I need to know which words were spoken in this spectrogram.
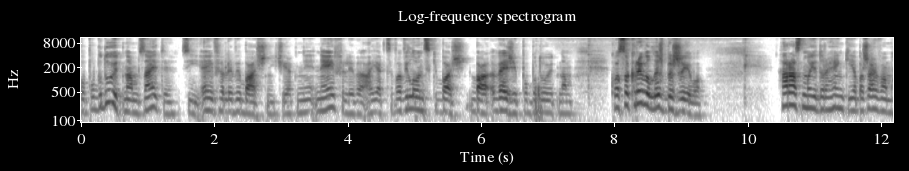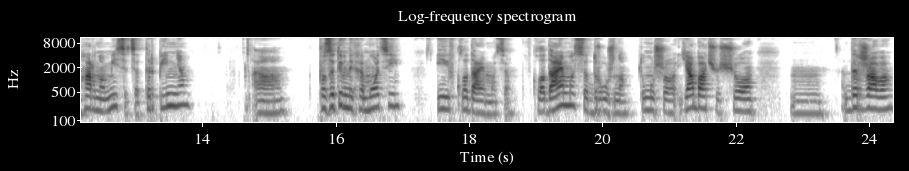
Бо побудують нам, знаєте, ці Ейфелеві башні, чи як не, не Ейфелеві, а як це Вавилонські баш, ба, вежі побудують нам. Косокриво лиш би живо. Гаразд, мої дорогенькі, я бажаю вам гарного місяця, терпіння, позитивних емоцій і вкладаємося. Вкладаємося дружно, тому що я бачу, що держава,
